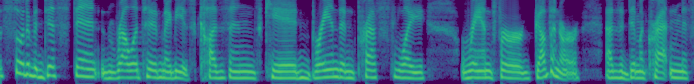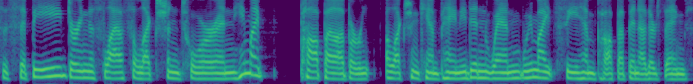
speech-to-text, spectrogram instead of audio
sort of a distant relative, maybe his cousin's kid, Brandon Presley, ran for governor as a Democrat in Mississippi during this last election tour, and he might pop up or election campaign. He didn't win. We might see him pop up in other things.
